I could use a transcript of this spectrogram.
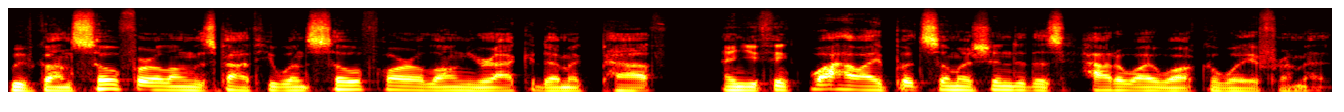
We've gone so far along this path. You went so far along your academic path and you think, wow, I put so much into this. How do I walk away from it?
